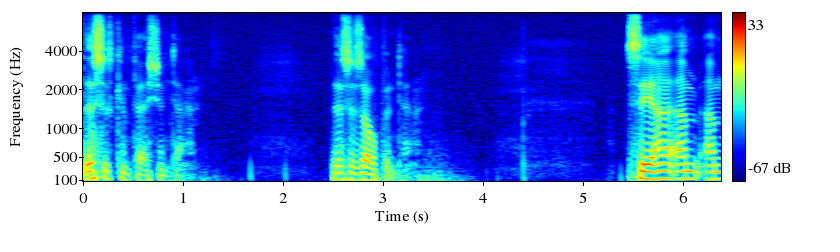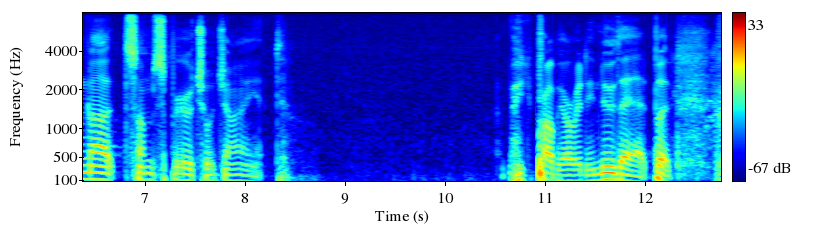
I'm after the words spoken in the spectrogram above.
This is confession time. This is open time. See, I, am I'm, I'm not some spiritual giant. You probably already knew that, but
